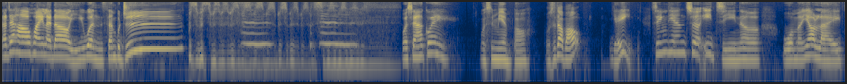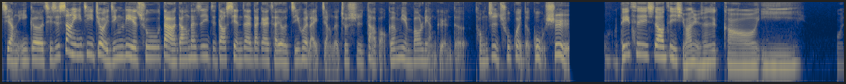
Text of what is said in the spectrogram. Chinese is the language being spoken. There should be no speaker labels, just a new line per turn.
大家好，欢迎来到一问三不知。不是不是不是不是不是不是不是不是不是不是不是不是不是不是不是，我是阿贵，
我是面包，
我是大宝。
耶！今天这一集呢，我们要来讲一个，其实上一季就已经列出大纲，但是一直到现在大概才有机会来讲的，就是大宝跟面包两个人的同志出柜的故事。
我第一次意识到自己喜欢女生是高一，我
